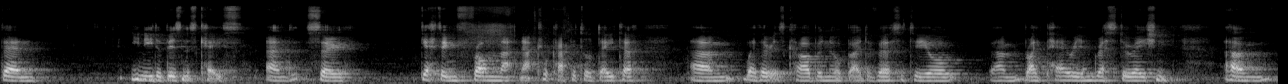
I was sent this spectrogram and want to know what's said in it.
then you need a business case. And so getting from that natural capital data, um, whether it's carbon or biodiversity or um, riparian restoration, um,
